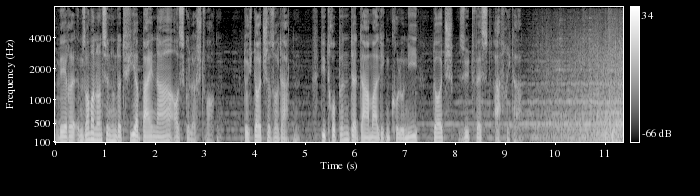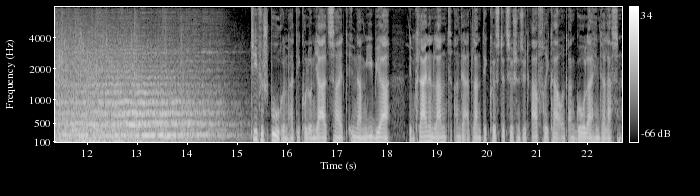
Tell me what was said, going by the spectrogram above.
wäre im Sommer 1904 beinahe ausgelöscht worden. Durch deutsche Soldaten, die Truppen der damaligen Kolonie Deutsch-Südwestafrika. Tiefe Spuren hat die Kolonialzeit in Namibia, dem kleinen Land an der Atlantikküste zwischen Südafrika und Angola, hinterlassen.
